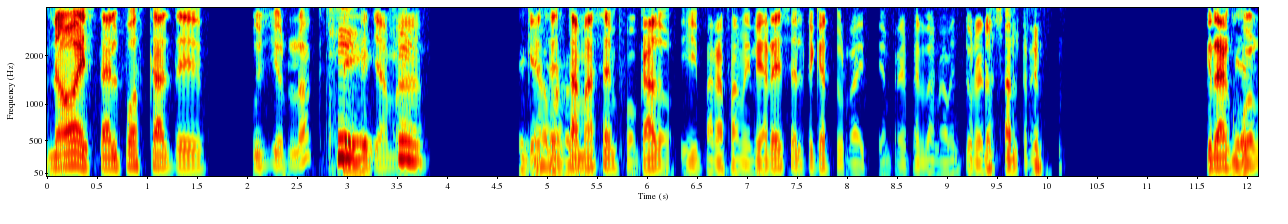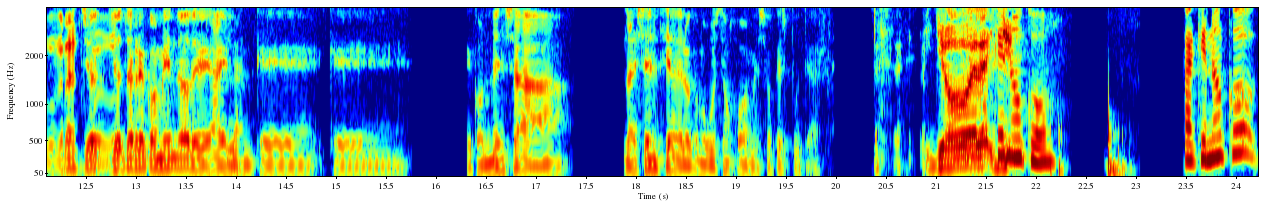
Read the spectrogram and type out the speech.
No, está el podcast de Push Your Luck, sí, Sí. se llama, sí. Que ese está más enfocado. Y para familiares, el Ticket to Ride, siempre, perdón, Aventureros al Tren. Gran Mira, juego, gran yo, juego. yo te recomiendo The Island, que, que, que condensa la esencia de lo que me gusta en juego de mesa, que es putear. Yo, era- Takenoko. Takenoko,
